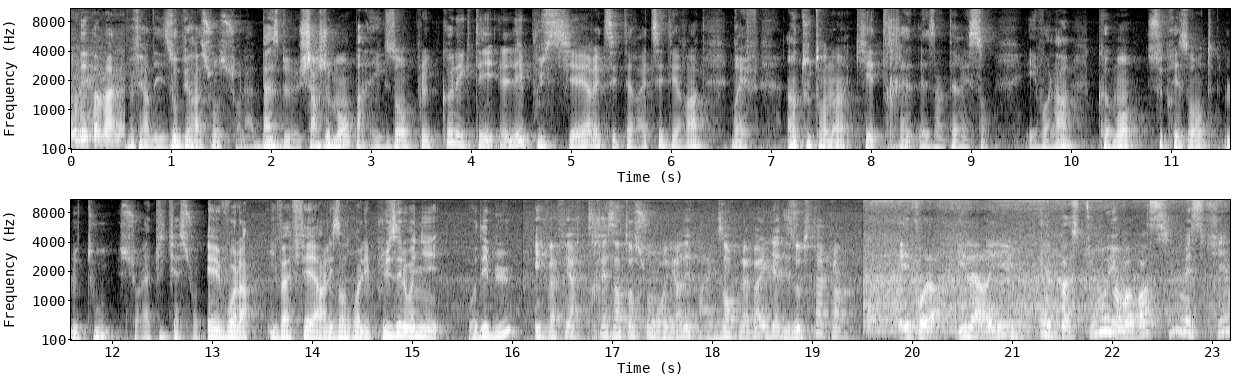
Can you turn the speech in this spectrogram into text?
on est pas mal. On peut faire des opérations sur la base de chargement, par exemple collecter les poussières, etc. etc. Bref, un tout en un qui est très intéressant. Et voilà comment se présente le tout sur l'application. Et voilà, il va faire les endroits les plus éloignés au début. Et il va faire très attention. Regardez par exemple là-bas, il y a des obstacles. Hein. Et voilà, il arrive, il passe tout et on va voir s'il m'esquive.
